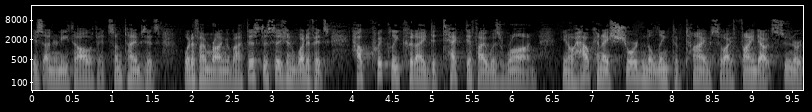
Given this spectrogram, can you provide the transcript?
is underneath all of it. Sometimes it's, what if I'm wrong about this decision? What if it's, how quickly could I detect if I was wrong? You know, how can I shorten the length of time so I find out sooner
